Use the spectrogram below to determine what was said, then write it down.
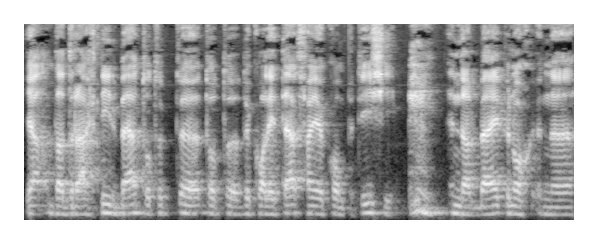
ja, dat draagt niet bij tot, het, uh, tot de kwaliteit van je competitie. en daarbij heb je nog een, uh,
